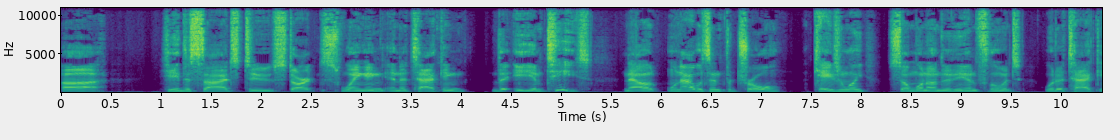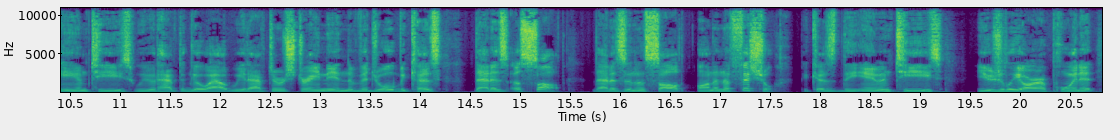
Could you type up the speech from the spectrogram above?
uh, he decides to start swinging and attacking the EMTs. Now, when I was in patrol, occasionally someone under the influence would attack EMTs. We would have to go out. We'd have to restrain the individual because that is assault. That is an assault on an official because the EMTs usually are appointed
